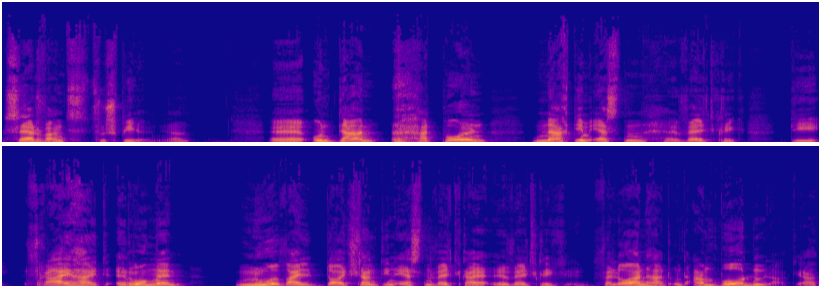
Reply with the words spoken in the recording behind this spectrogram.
Servants zu spielen. Ja? Äh, und dann hat Polen nach dem Ersten Weltkrieg die Freiheit errungen, nur weil Deutschland den Ersten Weltkrieg, äh, Weltkrieg verloren hat und am Boden lag, ja.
